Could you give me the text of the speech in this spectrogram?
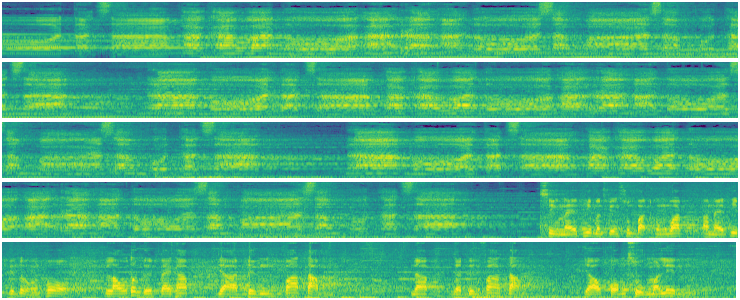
ตัสสะภะคะวะโตอะระหะโตสัมมาสัมพุทธัส สสะภะคะวะโต อะระหะโต สัมมาสัมพุทธัสสะ สิ่งไหนที่มันเป็นสมบัติของวัด อันไหนที่เป็นสมบัติของพ่อ เราต้องเดินไปครับ อย่าดึงฟ้าต่ำนะครับ อย่าดึงฟ้าต่ำอย่าเอาของสูงมาเล่น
